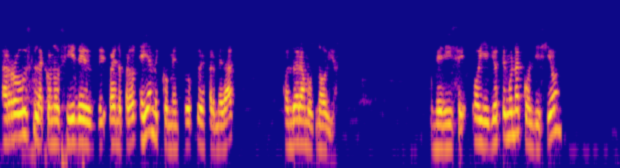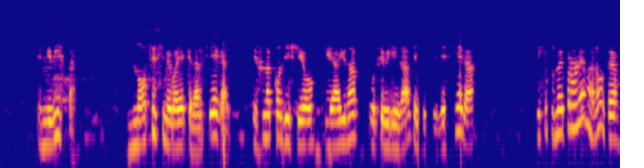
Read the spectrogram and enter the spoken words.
a Rose la conocí desde, bueno, perdón, ella me comentó su enfermedad cuando éramos novios me dice, oye, yo tengo una condición en mi vista. No sé si me vaya a quedar ciega. Es una condición que hay una posibilidad de que quede ciega. Dije, pues no hay problema, ¿no? O sea,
